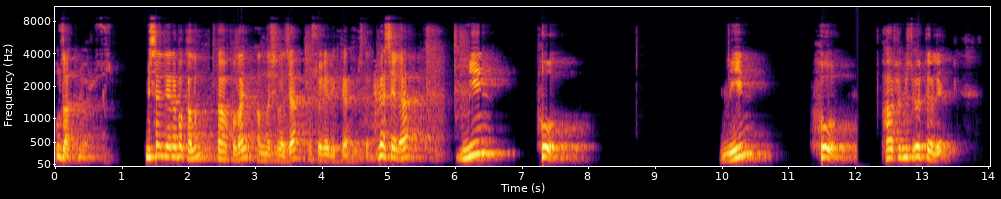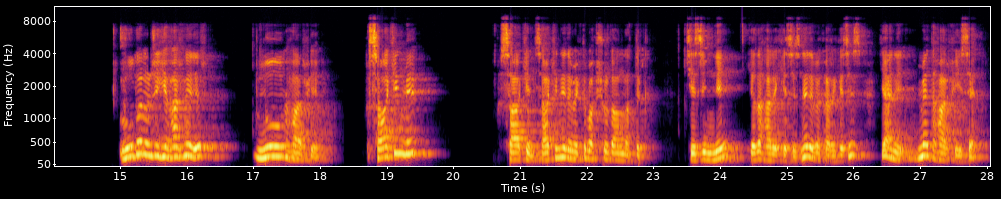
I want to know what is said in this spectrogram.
uzatmıyoruz. Misallere bakalım daha kolay anlaşılacak bu söylediklerimizden. Mesela min hu min hu harfimiz öteli. Hu'dan önceki harf nedir? Nun harfi. Sakin mi? Sakin. Sakin ne demekti? Bak şurada anlattık. Cezimli ya da hareketsiz. Ne demek hareketsiz? Yani med harfi ise,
